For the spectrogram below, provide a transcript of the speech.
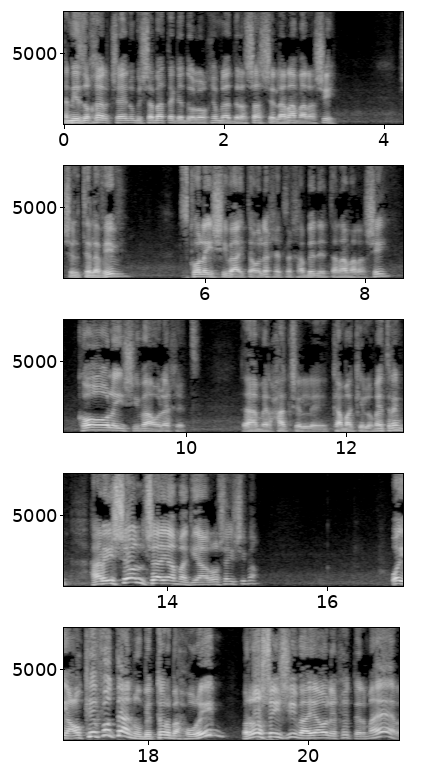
אני זוכר כשהיינו בשבת הגדול הולכים לדרשה של הרב הראשי של תל אביב, אז כל הישיבה הייתה הולכת לכבד את הרב הראשי, כל הישיבה הולכת, זה היה מרחק של אה, כמה קילומטרים, הראשון שהיה מגיע ראש הישיבה. הוא היה עוקף אותנו בתור בחורים, ראש הישיבה היה הולך יותר מהר.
